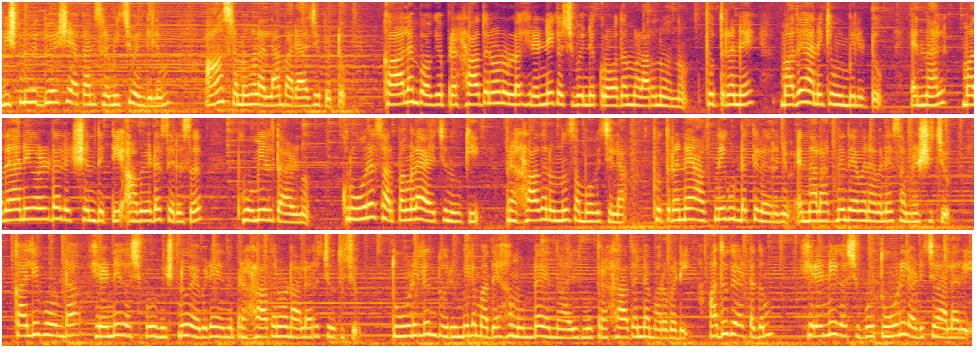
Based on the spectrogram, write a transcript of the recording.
വിഷ്ണു വിദ്വേഷിയാക്കാൻ ശ്രമിച്ചുവെങ്കിലും ആ ശ്രമങ്ങളെല്ലാം പരാജയപ്പെട്ടു. കാലം പോകെ പ്രഹ്ലാദനോടുള്ള ഹിരണ്യകശുവിന്റെ ക്രോധം വളർന്നു വന്നു. പുത്രനെ മതയാനയ്ക്ക് മുമ്പിലിട്ടു. എന്നാൽ മതയാനികളുടെ ലക്ഷ്യം തെറ്റി അവയുടെ ശിരസ് ഭൂമിയിൽ താഴ്ന്നു. ക്രൂര സർപ്പങ്ങളെ അയച്ചു നോക്കി. പ്രഹ്ലാദനൊന്നും സംഭവിച്ചില്ല. പുത്രനെ അഗ്നികുണ്ടത്തിലെറിഞ്ഞു എന്നാൽ അഗ്നിദേവൻ അവനെ സംരക്ഷിച്ചു. കലി പൂണ്ട ഹിരണ്യകശിപു വിഷ്ണു എവിടെയെന്ന് പ്രഹ്ലാദനോട് അലറി ചോദിച്ചു. തൂണിലും തുരുമ്പിലും അദ്ദേഹം ഉണ്ട് എന്നായിരുന്നു പ്രഹ്ലാദന്റെ മറുപടി. അത് കേട്ടതും ഹിരണ്യകശിപു തൂണിലടിച്ച് അലറി.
